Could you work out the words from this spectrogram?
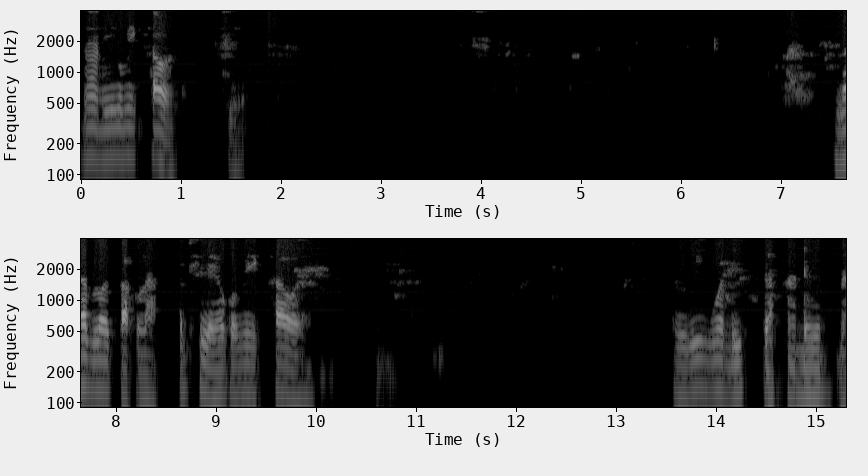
หน้านี้ก็ไม่เข้า รับรอยปักหลักก็ที่แล้วก็ไม่เข้าเออวิ่งวันนี้จะมาเดินไหน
